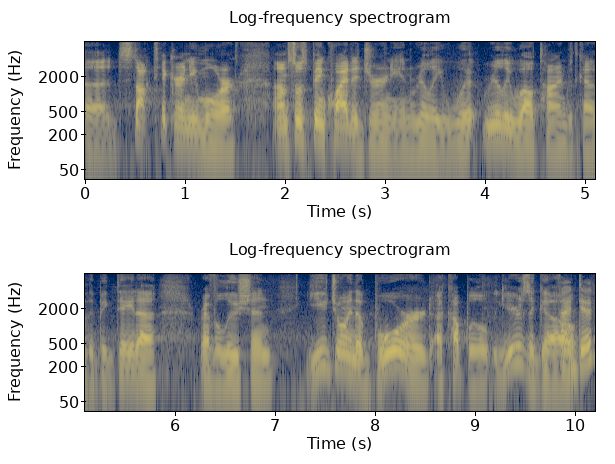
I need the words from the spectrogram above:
a, a stock ticker anymore. Um, so it's been quite a journey and really, really well timed with kind of the big data revolution. You joined the board a couple years ago. I did,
